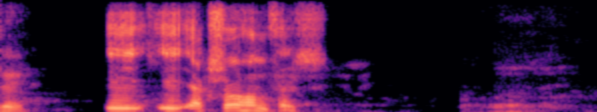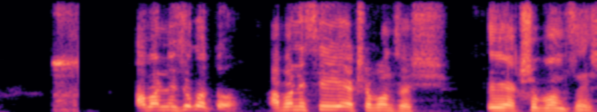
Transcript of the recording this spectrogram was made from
জি। এই একশো পঞ্চাশ। আবার নিছো কত? আবার নিচে একশো পঞ্চাশ। এই একশো পঞ্চাশ।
